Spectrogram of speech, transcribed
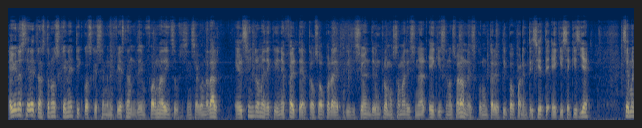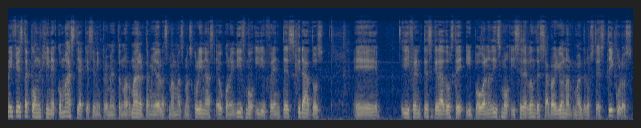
Hay una serie de trastornos genéticos que se manifiestan en forma de insuficiencia gonadal. El síndrome de Klinefelter, causado por la adquisición de un cromosoma adicional X en los varones con un cariotipo 47XXY, se manifiesta con ginecomastia, que es el incremento normal del tamaño de las mamas masculinas, euconoidismo y diferentes grados eh, y diferentes grados de hipogonadismo y se debe a un desarrollo normal de los testículos.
